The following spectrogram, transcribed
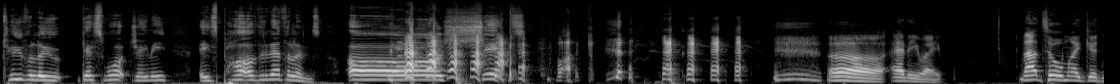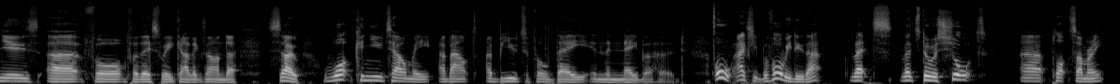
Tuvalu, guess what, Jamie, is part of the Netherlands. Oh shit! Fuck. oh, anyway. That's all my good news uh, for for this week, Alexander. So, what can you tell me about a beautiful day in the neighborhood? Oh, actually, before we do that, let's let's do a short uh, plot summary,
